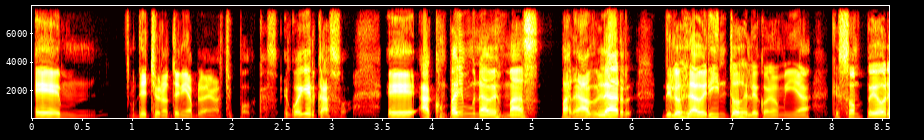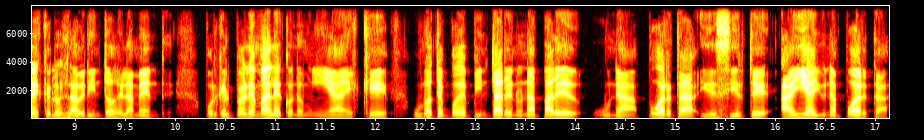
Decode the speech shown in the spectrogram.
Em, de hecho, no tenía planeado este podcast. En cualquier caso, eh, acompáñenme una vez más para hablar de los laberintos de la economía, que son peores que los laberintos de la mente. Porque el problema de la economía es que uno te puede pintar en una pared una puerta y decirte, ahí hay una puerta.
